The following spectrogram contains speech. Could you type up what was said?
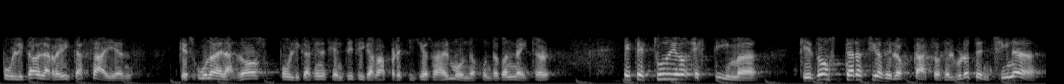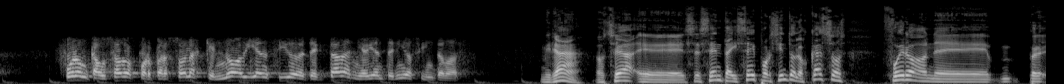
publicado en la revista Science, que es una de las dos publicaciones científicas más prestigiosas del mundo, junto con Nature. Este estudio estima que dos tercios de los casos del brote en China fueron causados por personas que no habían sido detectadas ni habían tenido síntomas. Mirá, o sea, eh, el 66% de los casos fueron, eh, pre-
